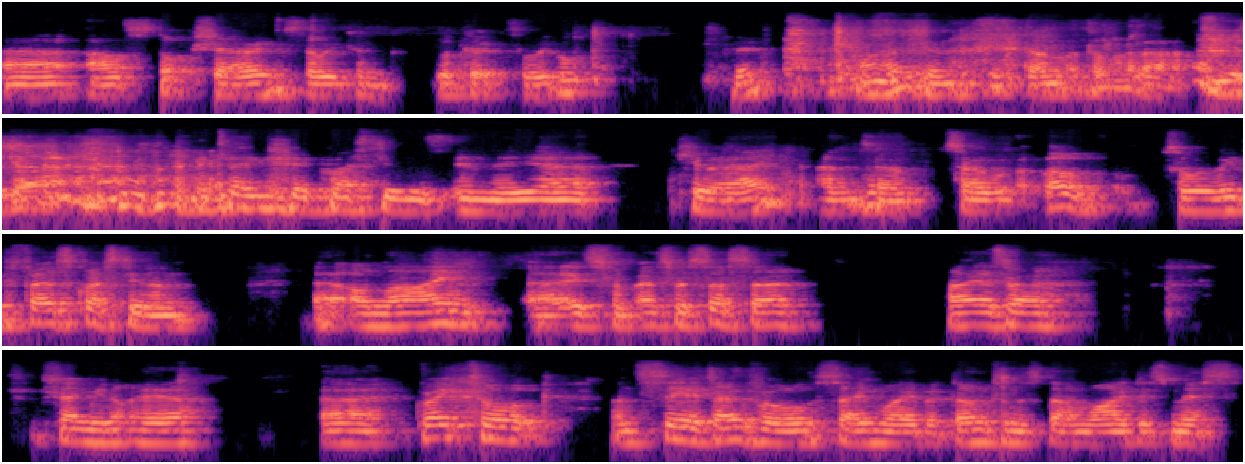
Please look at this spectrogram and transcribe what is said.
Uh, I'll stop sharing so we can look at so we oh, okay. done, done like that. I take questions in the uh, Q and A, and uh, so oh, so we'll read the first question on, uh, online. Uh, is from Ezra Susser. Hi, Ezra. Shame you're not here. Uh, great talk, and see it overall the same way, but don't understand why dismiss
